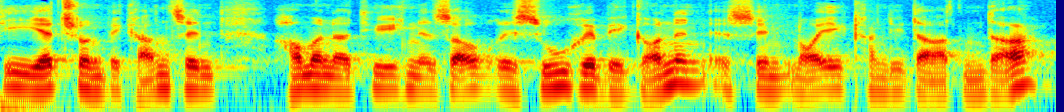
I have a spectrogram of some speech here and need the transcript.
die jetzt schon bekannt sind, haben wir natürlich eine saubere Suche begonnen. Es sind neue Kandidaten da.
